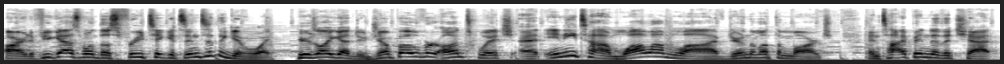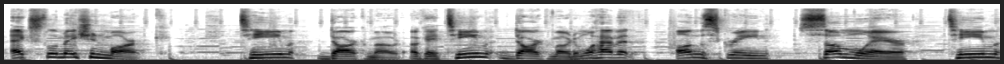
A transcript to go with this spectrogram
All right, if you guys want those free tickets into the giveaway, here's all you gotta do. Jump over on Twitch at any time while I'm live during the month of March and type into the chat exclamation mark Team Dark Mode. Okay, Team Dark Mode, and we'll have it on the screen somewhere. Team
